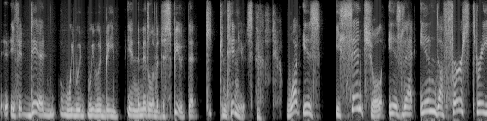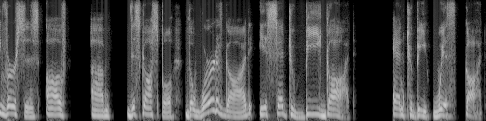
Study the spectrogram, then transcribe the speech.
If it did, we would we would be in the middle of a dispute that continues. what is essential is that in the first three verses of um, this gospel, the Word of God is said to be God and to be with God.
